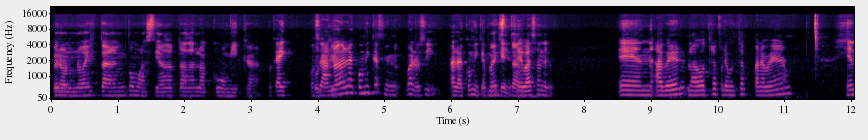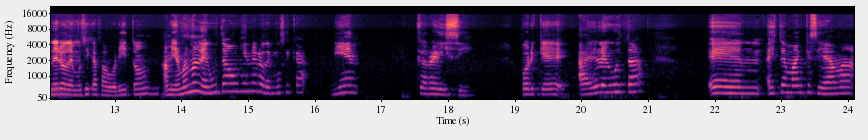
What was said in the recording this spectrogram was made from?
Pero Mm. no es tan como así adaptada a la cómica. Porque hay, o ¿Por sea, no a la cómica, sino, bueno, sí, a la cómica, No porque se tanto. basan en, en, a ver, la otra pregunta para ver, género de Sí. música favorito. A mi hermano le gusta un género de música bien crazy, porque a él le gusta en este man que se llama,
